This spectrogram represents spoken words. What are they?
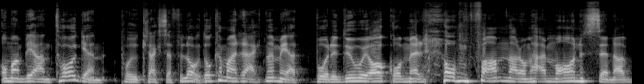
om man blir antagen på Kraxa förlag, då kan man räkna med att både du och jag kommer omfamna de här manuserna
